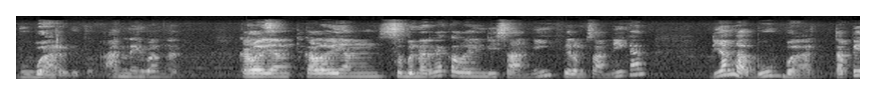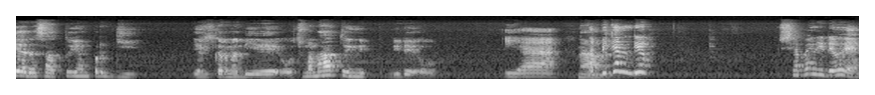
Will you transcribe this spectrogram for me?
bubar gitu aneh banget kalau yang kalau yang sebenarnya kalau yang di Sani film Sani kan dia nggak bubar tapi ada satu yang pergi yang karena di DO cuman satu yang di, di DO Iya. Nah. Tapi kan dia siapa yang di Deo ya?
